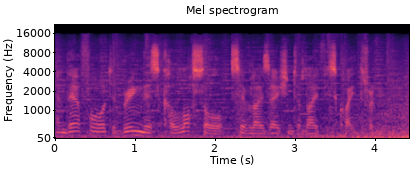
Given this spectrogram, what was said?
And therefore, to bring this colossal civilization to life is quite thrilling.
